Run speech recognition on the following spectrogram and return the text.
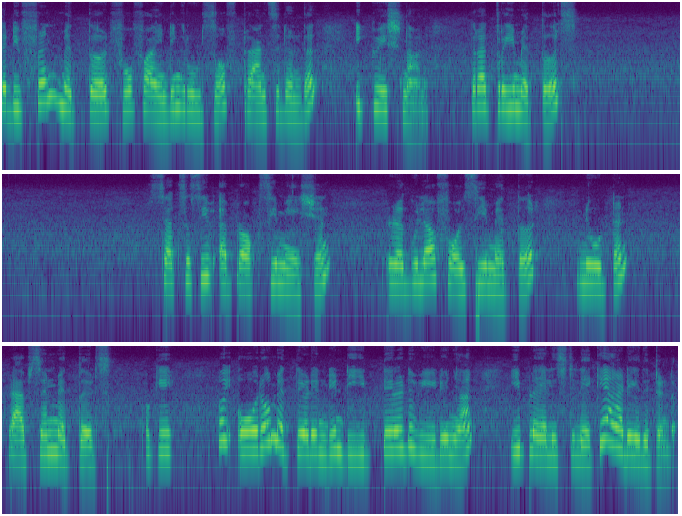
the different method for finding roots of transcendental equation ആണ്. There are three methods successive approximation regula falsi method Newton Raphson methods okay അപ്പോൾ ഓരോ മെത്തേഡിന്റെയും ഡീറ്റെയിൽഡ് വീഡിയോ ഞാൻ ഈ പ്ലേലിസ്റ്റിലേക്ക് ആഡ് ചെയ്തിട്ടുണ്ട്.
